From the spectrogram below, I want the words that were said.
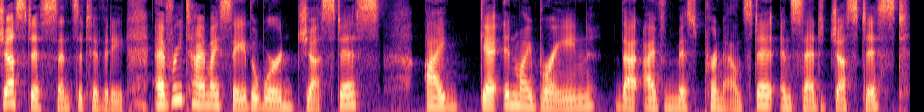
Justice sensitivity. Every time I say the word justice, I get in my brain that I've mispronounced it and said justiced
